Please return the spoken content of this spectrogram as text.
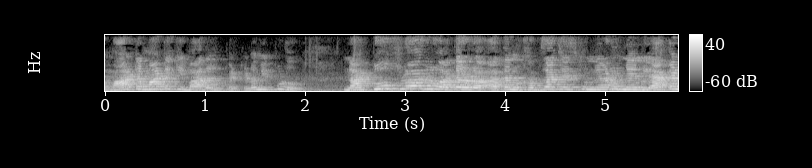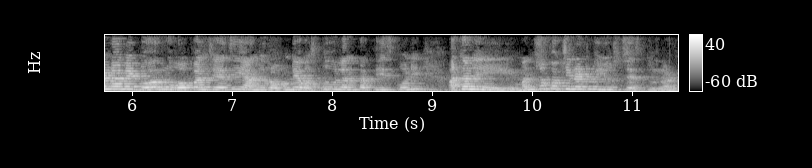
మాట మాటకి బాధలు పెట్టడం. ఇప్పుడు నా టూ ఫ్లోర్లు అతడు అతను కబ్జా చేసుకున్నాడు. నేను లేకుండానే డోర్లు ఓపెన్ చేసి అందులో ఉండే వస్తువులంతా తీసుకొని అతని మనసుకొచ్చినట్లు యూజ్ చేస్తున్నాడు.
